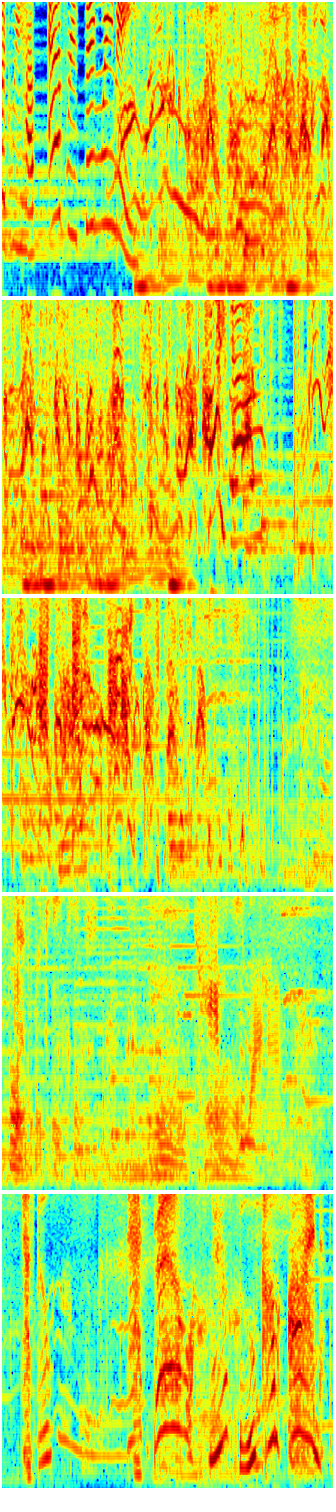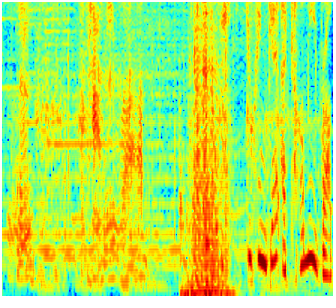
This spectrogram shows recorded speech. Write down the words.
Like we have everything we need. Hi, girls. Let's sleeping. Mm, tummy. Nazboo? Nazboo! Nazboo, come on! Tummy rub. You can get a tummy rub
